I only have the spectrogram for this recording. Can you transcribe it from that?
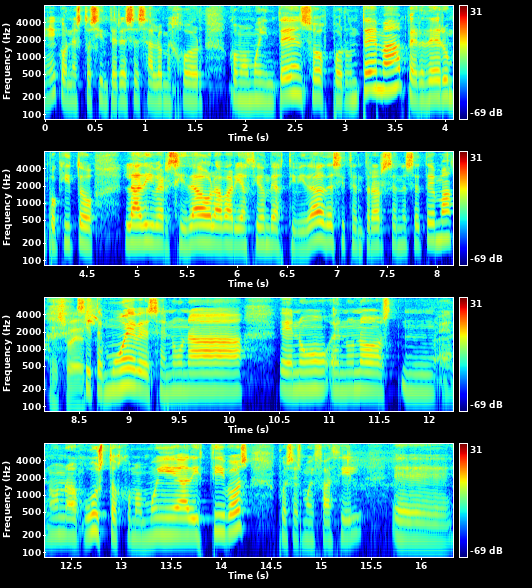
¿Eh? con estos intereses a lo mejor como muy intensos por un tema, perder un poquito la diversidad o la variación de actividades y centrarse en ese tema. Es. Si te mueves en, una, en, un- en unos, mm, en unos gustos como muy adictivos, pues es muy fácil eh,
